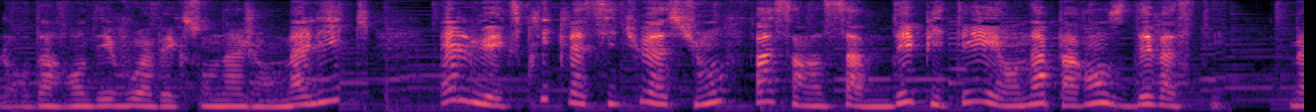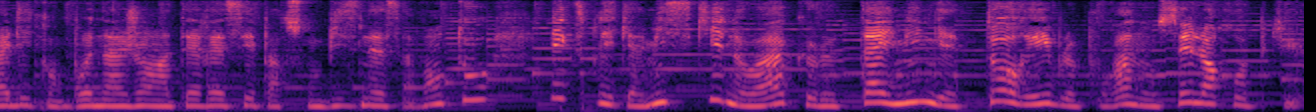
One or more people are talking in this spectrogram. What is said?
Lors d'un rendez-vous avec son agent Malik, elle lui explique la situation face à un Sam dépité et en apparence dévasté. Malik, en bon agent intéressé par son business avant tout, explique à Miss Kinoa que le timing est horrible pour annoncer leur rupture.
